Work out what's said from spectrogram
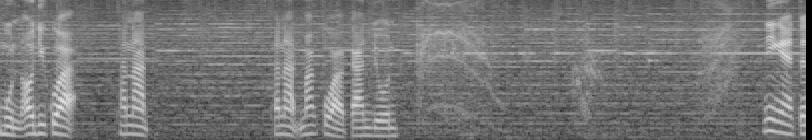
หมุนเอาดีกว่า ถนัด ถนัดมากกว่าการโยน นี่ไง แต่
